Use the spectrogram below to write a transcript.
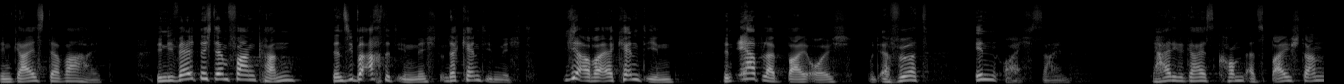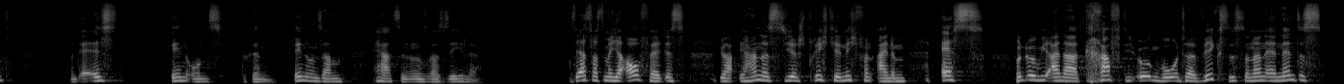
den Geist der Wahrheit den die Welt nicht empfangen kann, denn sie beachtet ihn nicht und erkennt ihn nicht. Ihr aber erkennt ihn, denn er bleibt bei euch und er wird in euch sein. Der Heilige Geist kommt als Beistand und er ist in uns drin, in unserem Herzen, in unserer Seele. Das Erste, was mir hier auffällt, ist, Johannes hier spricht hier nicht von einem S von irgendwie einer Kraft, die irgendwo unterwegs ist, sondern er nennt es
